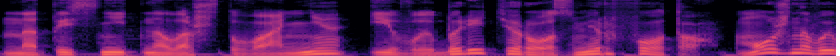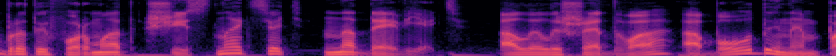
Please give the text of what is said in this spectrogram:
натисніть Налаштування і виберіть розмір фото. Можна вибрати формат 16 на 9, але лише 2 або 1 МП.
